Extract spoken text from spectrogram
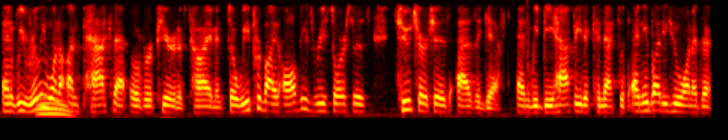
and we really want to mm. unpack that over a period of time. And so we provide all these resources to churches as a gift. And we'd be happy to connect with anybody who wanted to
